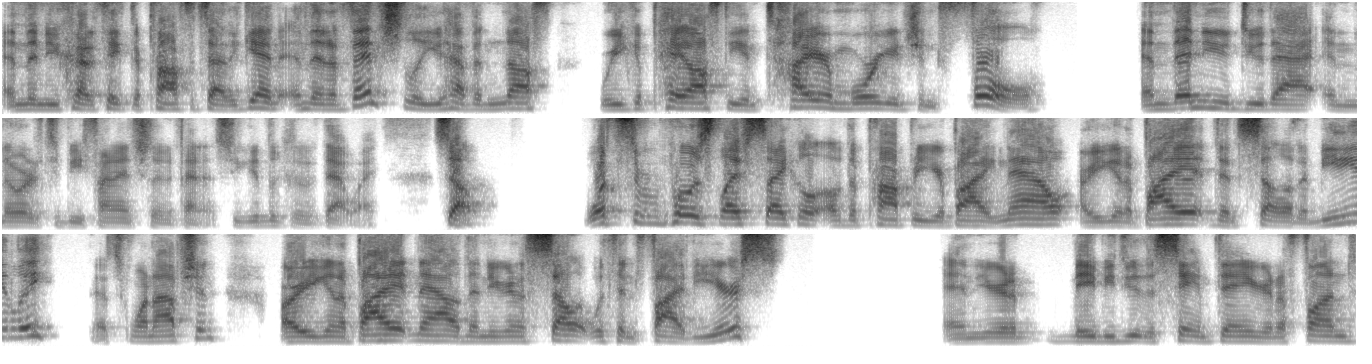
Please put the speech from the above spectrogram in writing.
And then you kind of take the profits out again. And then eventually you have enough where you could pay off the entire mortgage in full. And then you do that in order to be financially independent. So you could look at it that way. So What's the proposed life cycle of the property you're buying now? Are you going to buy it, then sell it immediately? That's one option. Are you going to buy it now, then you're going to sell it within five years? And you're going to maybe do the same thing. You're going to fund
